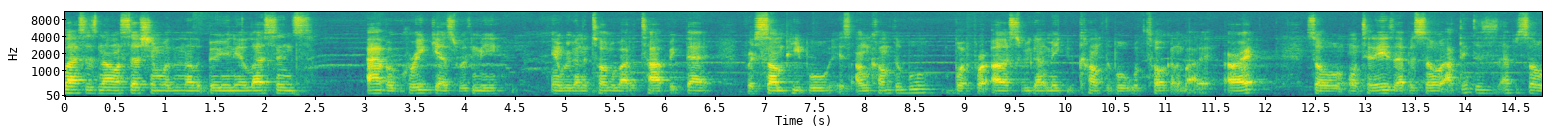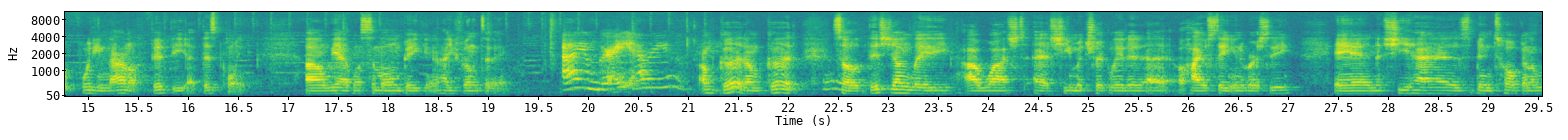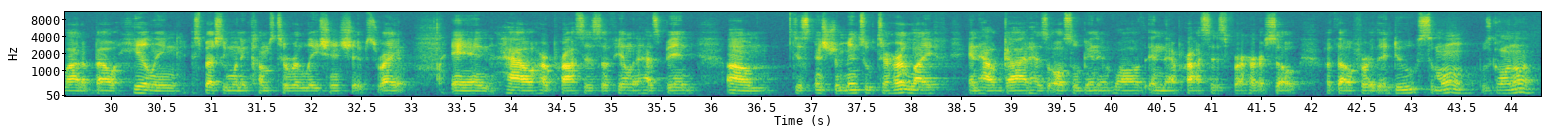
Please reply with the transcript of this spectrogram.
Class is now in session with another Billionaire Lessons. I have a great guest with me, and we're going to talk about a topic that for some people is uncomfortable, but for us, we're going to make you comfortable with talking about it. All right? So, on today's episode, I think this is episode 49 or 50 at this point. Um, we have on Simone Bacon. How you feeling today? I am great. How are you? I'm good. I'm good. good. So this young lady I watched as she matriculated at Ohio State University and she has been talking a lot about healing, especially when it comes to relationships, right? And how her process of healing has been um, just instrumental to her life, and how God has also been involved in that process for her. So, without further ado, Simone, what's going on?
